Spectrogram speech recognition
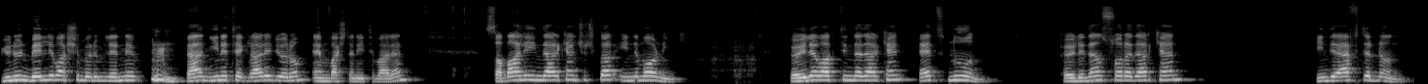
Günün belli başlı bölümlerini ben yine tekrar ediyorum en baştan itibaren. Sabahleyin derken çocuklar in the morning. Öğle vaktinde derken at noon. Öğleden sonra derken in the afternoon.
